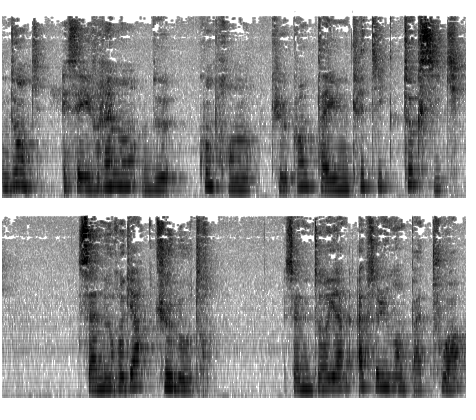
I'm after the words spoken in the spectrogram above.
Donc, essaye vraiment de comprendre que quand tu as une critique toxique, ça ne regarde que l'autre. Ça ne te regarde absolument pas toi,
